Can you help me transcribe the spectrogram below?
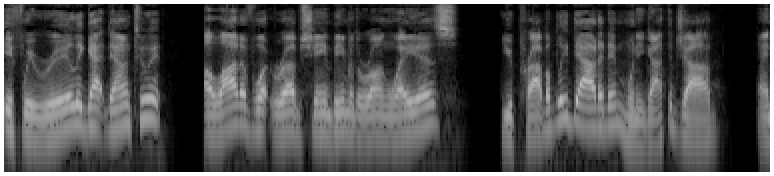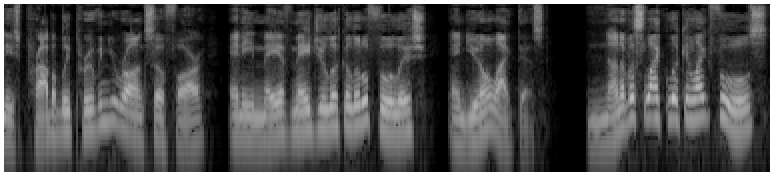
if we really got down to it, a lot of what rubs Shane Beamer the wrong way is you probably doubted him when he got the job, and he's probably proven you wrong so far, and he may have made you look a little foolish, and you don't like this. None of us like looking like fools.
